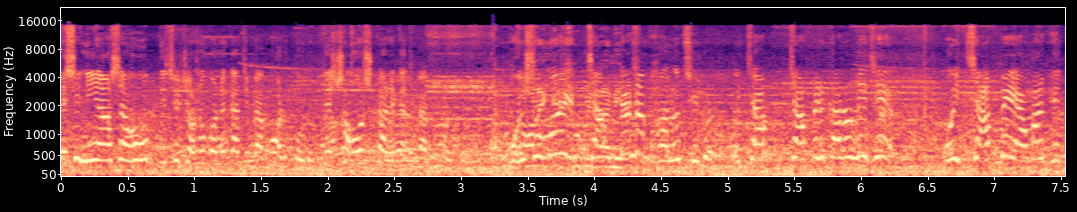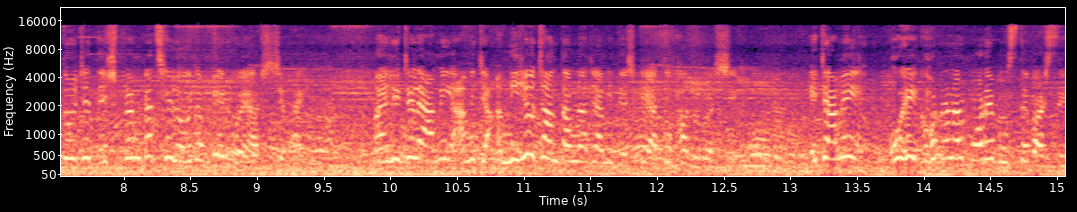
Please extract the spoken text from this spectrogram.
দেশে নিয়ে আসা হোক দেশের জনগণের কাছে ব্যবহার করুক দেশ সংস্কারের কাছে ব্যবহার করুক। ওই সময় চাপটা না ভালো ছিল। ওই চাপ চাপের কারণে যে ওই চাপে আমার ভেতরে যে দেশপ্রেমটা ছিল ওইটা বের হয়ে আসছে ভাই। মানে লিটালি আমি আমি নিজেও জানতাম না যে আমি দেশকে এত ভালোবাসি। এটা আমি ওই ঘটনার পরে বুঝতে পারছি।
